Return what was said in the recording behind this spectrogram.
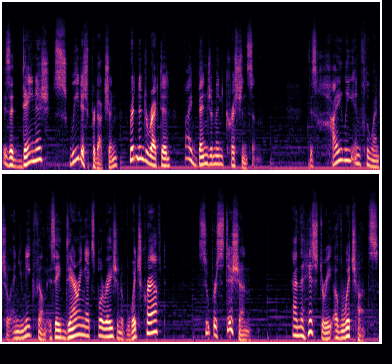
is a Danish Swedish production written and directed by Benjamin Christensen. This highly influential and unique film is a daring exploration of witchcraft, superstition, and the history of witch hunts.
